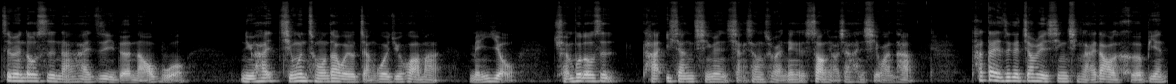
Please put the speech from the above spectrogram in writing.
这边都是男孩自己的脑补哦。女孩，请问从头到尾有讲过一句话吗？没有，全部都是他一厢情愿想象出来。那个少女好像很喜欢他，他带着这个焦虑的心情来到了河边，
